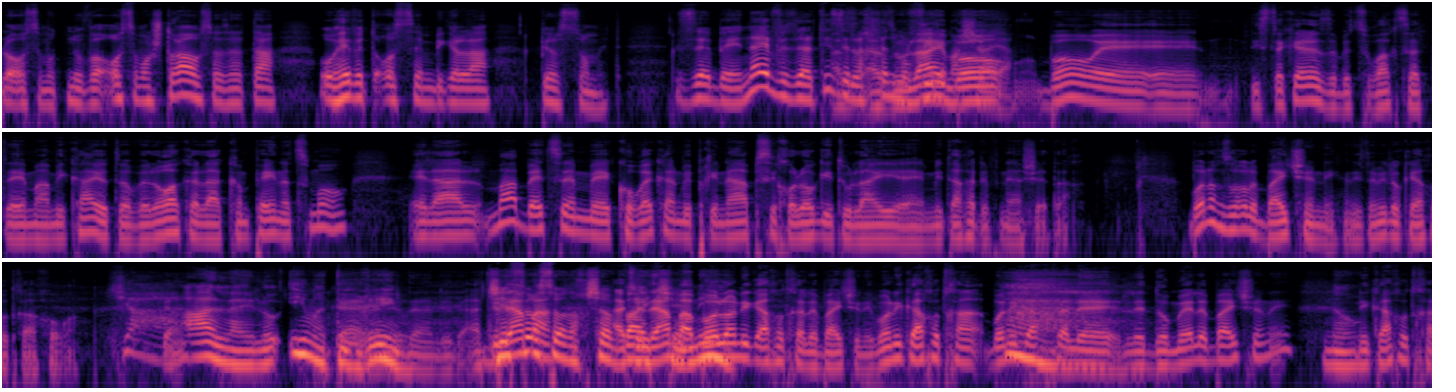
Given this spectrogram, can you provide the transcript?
לא אוסם או תנובה, אוסם או שטראוס, אז אתה אוהב את אוסם בגלל הפרסומת. זה בעיניי, ולדעתי זה אז- לכן אז מוביל אולי למה בוא- שהיה. בוא אה, אה, נסתכל על זה בצורה קצת אה, מעמיקה יותר, ולא רק על הקמפיין עצמו, אלא על מה בעצם אה, קורה כאן מבחינה פסיכולוגית אולי אה, מתחת לפני השטח. בוא נחזור לבית שני, אני תמיד לוקח אותך אחורה. יאללה, אלוהים כן, אדירים. אתה? ג'פרסון עכשיו אתה בית יודע מה, שני. בוא לא ניקח אותך לבית שני, בוא ניקח אותך, בוא ניקח אותך ל- לדומה לבית שני, נו, ניקח אותך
